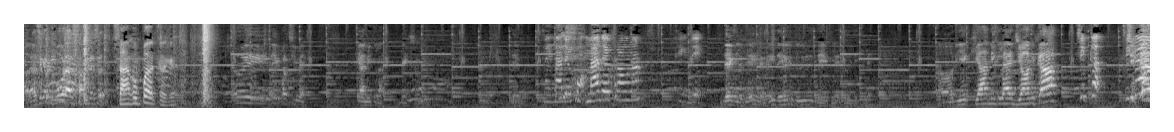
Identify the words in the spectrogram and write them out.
और ऐसे करके फोड़ा सामने से। साम ऊपर करके। देख पर्ची में क्या निकला? देख देखो नहीं मैं देखो मैं देख रहा हूँ ना। ठीक देख। देख ले देख ले भाई देख ले तू भी देख ले तू देख ले। और ये क्या निकला है जॉन का? चिकन। चिकन।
